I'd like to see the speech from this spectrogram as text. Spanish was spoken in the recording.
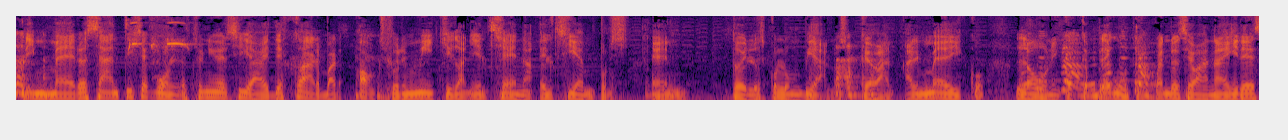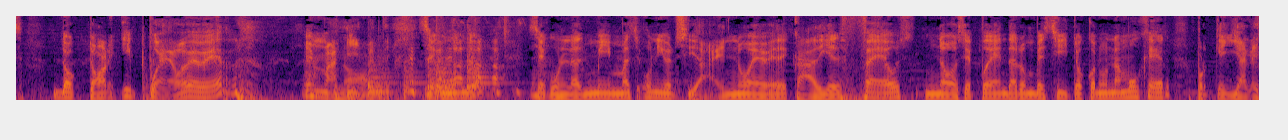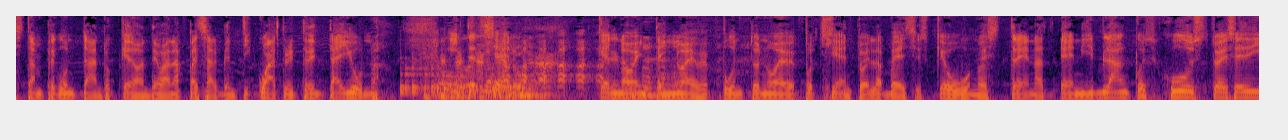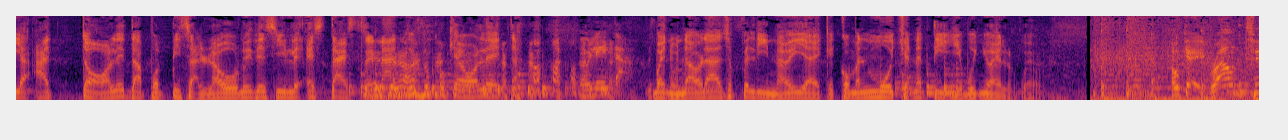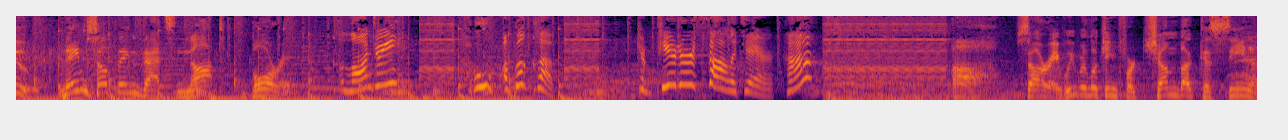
Primero, Santi, según las universidades de Harvard, Oxford, Michigan y el SENA, el 100% de los colombianos que van al médico, lo único que preguntan cuando se van a ir es, doctor, ¿y puedo beber? Imagínate. Segundo, según las mismas universidades, nueve de cada diez feos no se pueden dar un besito con una mujer porque ya le están preguntando que dónde van a pasar 24 y 31. Y tercero, que el 99.9% de las veces que uno estrena tenis blancos, justo ese día a todo les da por pisarlo a uno y decirle, está estrenando, qué boleta. Bueno, un abrazo, feliz Navidad y que coman mucha natilla y buñuelos, huevón. Okay, round two. Name something that's not boring. A laundry? Ooh, a book club. Computer solitaire, huh? Sorry, we were looking for Chumba Casino.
